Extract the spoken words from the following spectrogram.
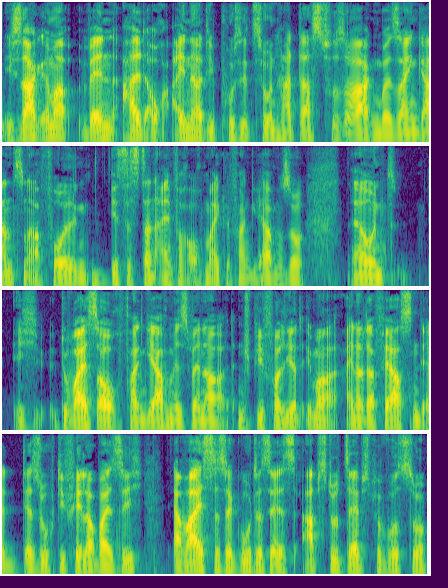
ich sage immer, wenn halt auch einer die Position hat, das zu sagen, bei seinen ganzen Erfolgen, ist es dann einfach auch Michael van Gerven so. Ja, und ich, du weißt auch, Van Gerven ist, wenn er ein Spiel verliert, immer einer der Fairsten, der, der sucht die Fehler bei sich. Er weiß, dass er gut ist, er ist absolut selbstbewusst so.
